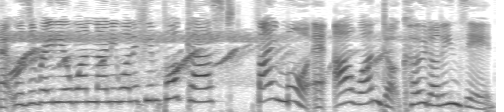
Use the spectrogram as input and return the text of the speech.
That was a Radio 191 FM podcast. Find more at r1.co.nz.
